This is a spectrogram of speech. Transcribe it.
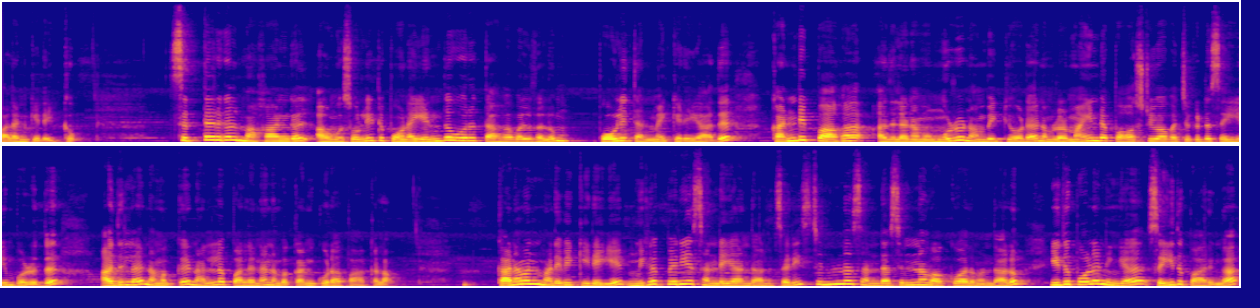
பலன் கிடைக்கும். சித்தர்கள் மகான்கள் அவங்க சொல்லிட்டு போன எந்த ஒரு தகவல்களும் போலித்தன்மை கிடையாது. கண்டிப்பாக அதில் நம்ம முழு நம்பிக்கையோட நம்மளோட மைண்டை பாசிட்டிவாக வச்சுக்கிட்டு செய்யும் பொழுது அதில் நமக்கு நல்ல பலனை நம்ம கண்கூடாக பார்க்கலாம். கணவன் மனைவிக்கு இடையே மிகப்பெரிய சண்டையாக இருந்தாலும் சரி சின்ன சண்டை சின்ன வாக்குவாதம் வந்தாலும் இது போல் நீங்கள் செய்து பாருங்கள்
